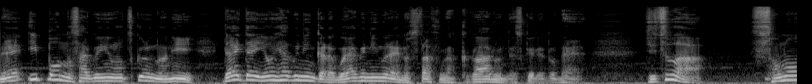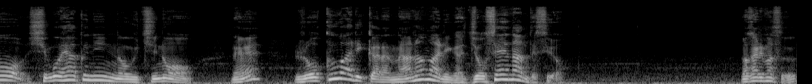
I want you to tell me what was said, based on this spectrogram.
ね、1本の作品を作るのに大体400人から500人ぐらいのスタッフが関わるんですけれどね実はその4500人のうちの、ね、6割から7割が女性なんですよ。わかります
